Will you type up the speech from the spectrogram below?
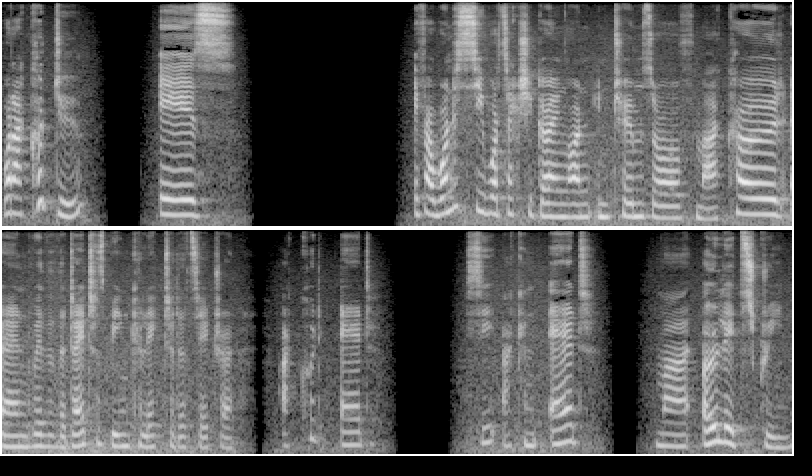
What I could do is if I wanted to see what's actually going on in terms of my code and whether the data is being collected, etc., I could add, see, I can add my OLED screen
